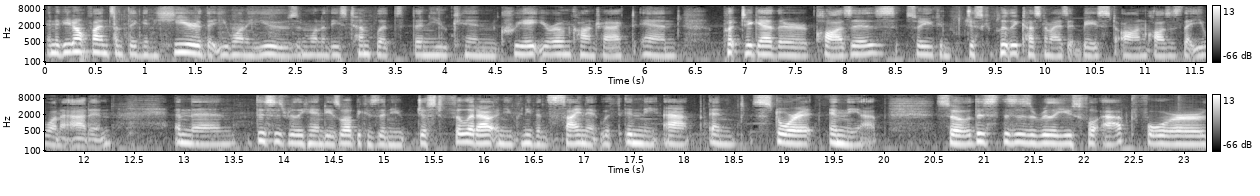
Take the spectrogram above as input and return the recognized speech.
And if you don't find something in here that you want to use in one of these templates, then you can create your own contract and put together clauses so you can just completely customize it based on clauses that you want to add in. And then this is really handy as well because then you just fill it out and you can even sign it within the app and store it in the app. So this this is a really useful app for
